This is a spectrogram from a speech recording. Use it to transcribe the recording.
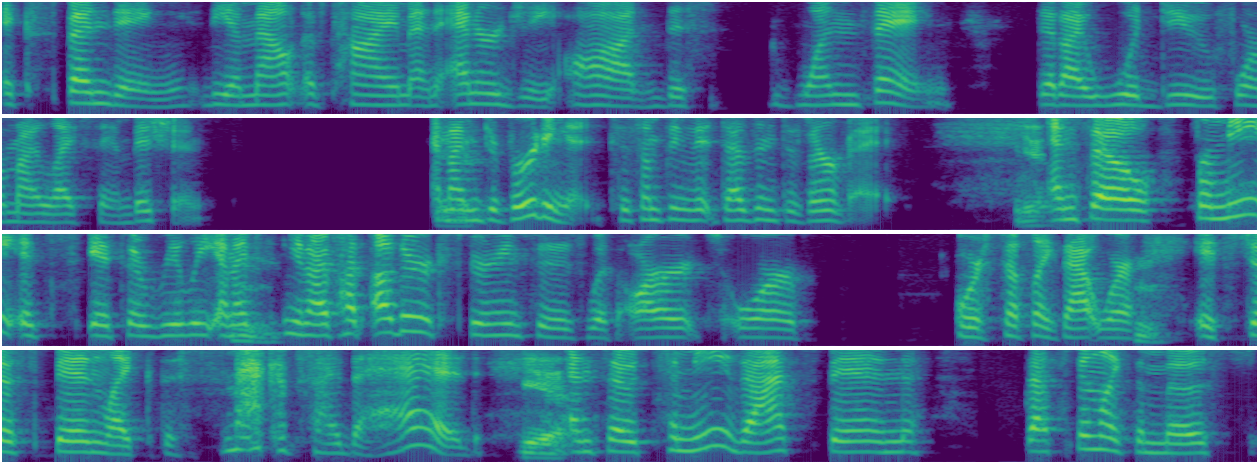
expending the amount of time and energy on this one thing that I would do for my life's ambition. And yeah. I'm diverting it to something that doesn't deserve it. Yeah. And so for me it's it's a really and I've hmm. you know I've had other experiences with art or or stuff like that where hmm. it's just been like the smack upside the head. Yeah. And so to me that's been that's been like the most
